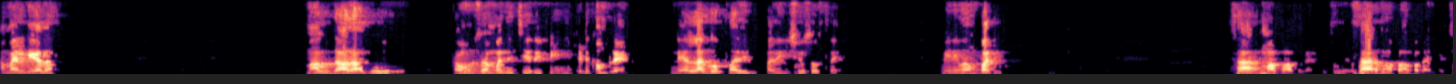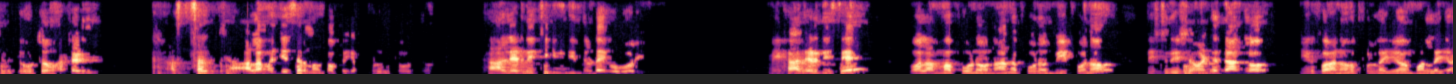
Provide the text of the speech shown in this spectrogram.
అమ్మాయిలకి కదా? మాకు దాదాపు టౌన్ సంబంధించి రిపీటెడ్ కంప్లైంట్ నెలకు పది పది ఇష్యూస్ వస్తాయి. మినిమం పది. సార్ మా పాప కనిపించింది సార్ మా పాప కనిపించింది ఎవరితో మాట్లాడింది? అస్సలు చాలా మంచి సార్ మా పాప. ఎప్పుడు ఎవరితో? కాళ్ళేడు తెచ్చి ఇంటింతుండే ఓరి మీ కాళ్ళేడు తీస్తే వాళ్ళ అమ్మ ఫోను నాన్న ఫోను మీ ఫోను లిస్ట్ తీసామంటే దాంట్లో ఇర్ఫాను పుల్లయ్యో మల్లయ్యో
